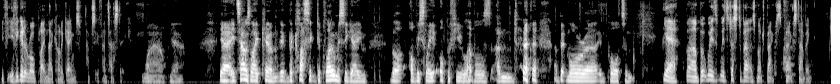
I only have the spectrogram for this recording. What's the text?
If, if you're good at role playing, that kind of game is absolutely fantastic. Wow. Yeah. Yeah. It sounds like um, the, the classic diplomacy game, but obviously up a few levels and a bit more uh, important. Yeah, but uh, but with with just about as much back, backstabbing.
